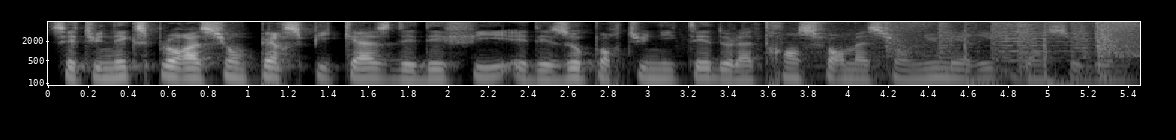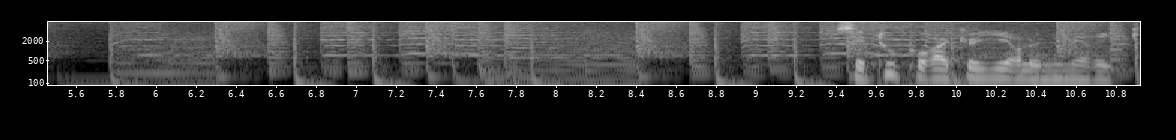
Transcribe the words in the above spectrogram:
C'est une exploration perspicace des défis et des opportunités de la transformation numérique dans ce domaine. C'est tout pour accueillir le numérique.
